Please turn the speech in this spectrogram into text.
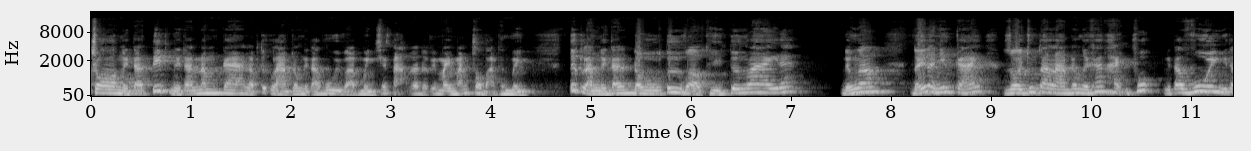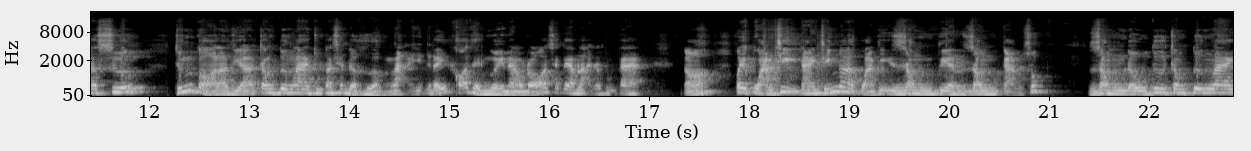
cho người ta tip người ta 5k lập tức làm cho người ta vui và mình sẽ tạo ra được cái may mắn cho bản thân mình. Tức là người ta đầu tư vào thì tương lai đấy, đúng không? Đấy là những cái, rồi chúng ta làm cho người khác hạnh phúc, người ta vui, người ta sướng chứng tỏ là gì ạ? Trong tương lai chúng ta sẽ được hưởng lại những cái đấy. Có thể người nào đó sẽ đem lại cho chúng ta. Đó. Vậy quản trị tài chính là quản trị dòng tiền, dòng cảm xúc, dòng đầu tư trong tương lai.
